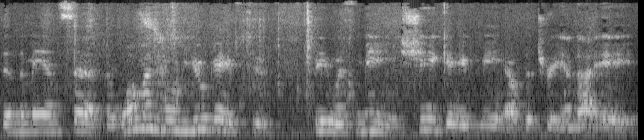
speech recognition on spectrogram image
Then the man said, The woman whom you gave to be with me, she gave me of the tree, and I ate.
